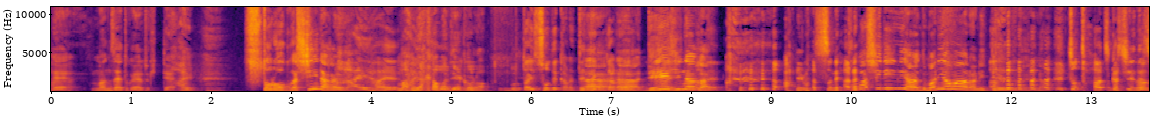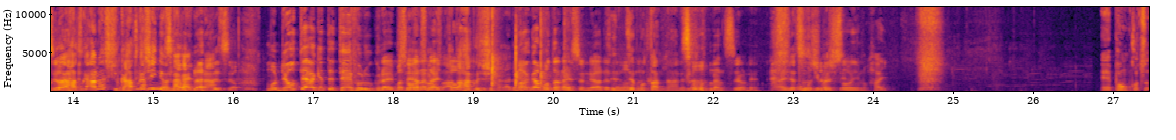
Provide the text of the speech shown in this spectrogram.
で漫才とかやる時ってはいストロークが死に長いよな、はいはい。真ん中まで行くの。舞台袖から出てから、デージ長い。ありますねあれ。小走りにやらんと間に合わんらにっていうぐらいな。ちょっと恥ずかしいですよ、ね、か恥ずか話が恥ずかしいんだよ長いのそうなですよもう両手上げて手振るぐらいまでやらないとそう拍手しながら間が持たないですよねあれね。全然持たんなあれな。そうなんですよね。はいじゃあ続きまして。そういうの。はい。えーポンコツ、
